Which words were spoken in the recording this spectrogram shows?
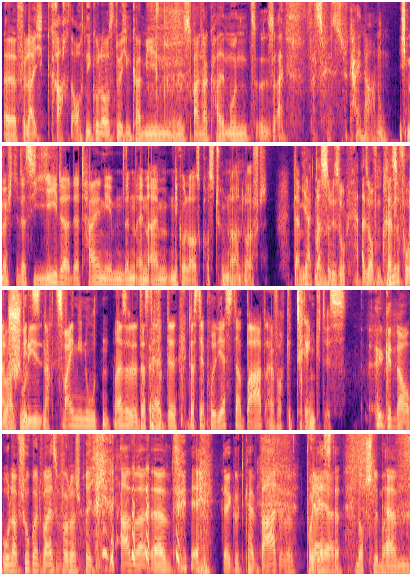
Äh, vielleicht kracht auch Nikolaus durch den Kamin, ist Rainer Kallmund, ist, was, was, keine Ahnung. Ich möchte, dass jeder der Teilnehmenden in einem Nikolauskostüm da anläuft. Damit Ja, man das sowieso. Also auf dem Pressefoto hat schwitzt Bulli, nach zwei Minuten. Also, dass der, der, dass der Polyesterbart einfach getränkt ist. Äh, Genau, Olaf Schubert weiß, wovon er spricht. Aber, ähm, na gut, kein Bart, aber Polyester. Noch schlimmer. Ähm,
